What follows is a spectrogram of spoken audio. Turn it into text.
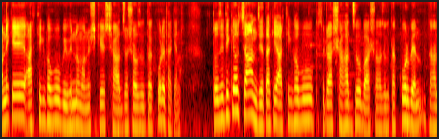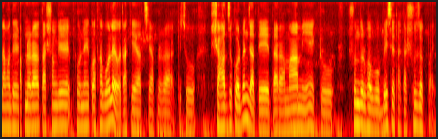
অনেকে আর্থিকভাবেও বিভিন্ন মানুষকে সাহায্য সহযোগিতা করে থাকেন। তো যদি কেউ চান যে তাকে আর্থিকভাবেও কিছুটা সাহায্য বা সহযোগিতা করবেন, তাহলে আমাদের আপনারা তার সঙ্গে ফোনে কথা বলেও তাকে আছে আপনারা কিছু সাহায্য করবেন যাতে তারা মা মেয়ে একটু সুন্দরভাবে বেঁচে থাকার সুযোগ পায়।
